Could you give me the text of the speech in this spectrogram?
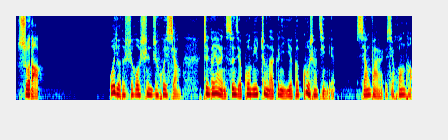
说道。我有的时候甚至会想，真该让你孙姐光明正大跟你叶哥过上几年。想法呀，有些荒唐。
